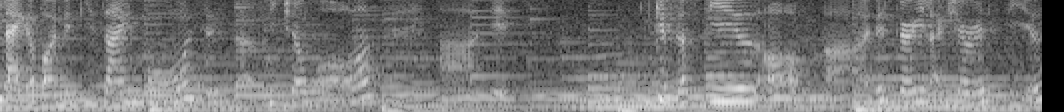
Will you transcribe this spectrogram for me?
Like about the design most is the feature wall. Uh, it gives a feel of uh, this very luxurious feel.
